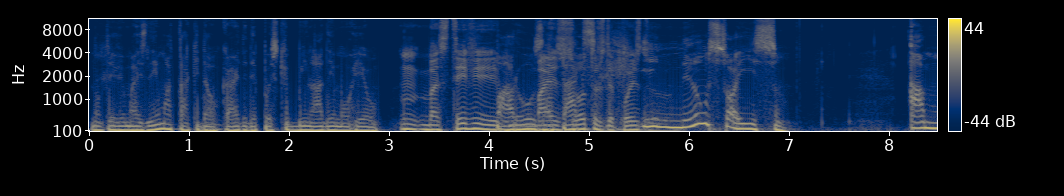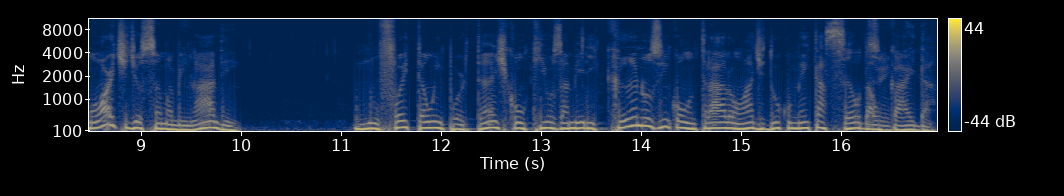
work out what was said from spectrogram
Não teve mais nenhum ataque da Al-Qaeda depois que o Bin Laden morreu. Hum, mas teve Parou mais ataques. outros depois do. E não só isso. A morte de Osama Bin Laden não foi tão importante com o que os americanos encontraram lá de documentação da Al-Qaeda.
